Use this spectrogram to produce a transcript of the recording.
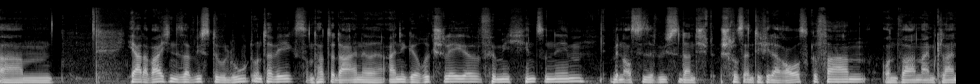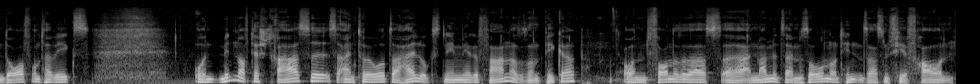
ähm, ja, da war ich in dieser Wüste Lut unterwegs und hatte da eine, einige Rückschläge für mich hinzunehmen. Bin aus dieser Wüste dann sch schlussendlich wieder rausgefahren und war in einem kleinen Dorf unterwegs. Und mitten auf der Straße ist ein Toyota Hilux neben mir gefahren, also so ein Pickup. Und vorne saß äh, ein Mann mit seinem Sohn und hinten saßen vier Frauen.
